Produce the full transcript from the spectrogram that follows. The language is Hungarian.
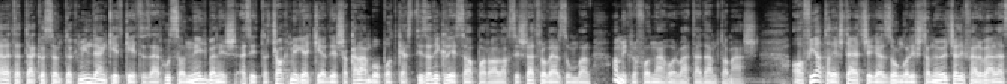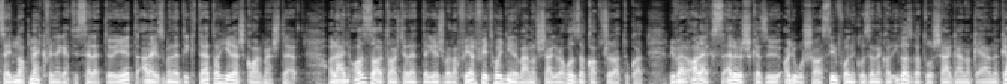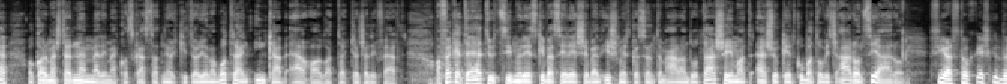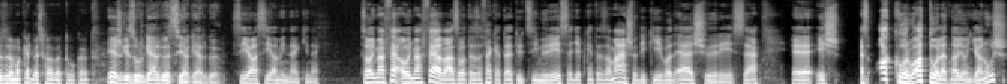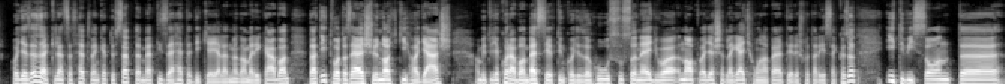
Szeretettel köszöntök mindenkit 2024-ben, és ez itt a Csak még egy kérdés, a Kalambó Podcast tizedik része a Parallaxis Retroverzumban, a mikrofonnál Horváth Ádám Tamás. A fiatal és tehetséges zongorista nő Jennifer Welles egy nap megfenyegeti szeretőjét, Alex Benediktet, a híres karmestert. A lány azzal tartja rettegésben a férfit, hogy nyilvánosságra hozza kapcsolatukat. Mivel Alex erőskező agyósa a szimfonikus zenekar igazgatóságának elnöke, a karmester nem meri megkockáztatni, hogy kitörjön a botrány, inkább elhallgattatja Jennifert. A Fekete Etűd című rész kibeszélésében ismét köszöntöm állandó társaimat, elsőként Kubatovics Áron. Szia Áron! Sziasztok, és üdvözlöm a kedves hallgatókat. És Gizur Gergő, szia Gergő. Szia, szia mindenkinek. Szóval, ahogy már, fel, ahogy már felvázolt ez a Fekete Etű című rész, egyébként ez a második évad első része, e, és ez akkor attól lett nagyon gyanús, hogy ez 1972. szeptember 17-én jelent meg Amerikában, tehát itt volt az első nagy kihagyás, amit ugye korábban beszéltünk, hogy ez a 20-21 nap, vagy esetleg egy hónap eltérés volt a részek között, itt viszont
